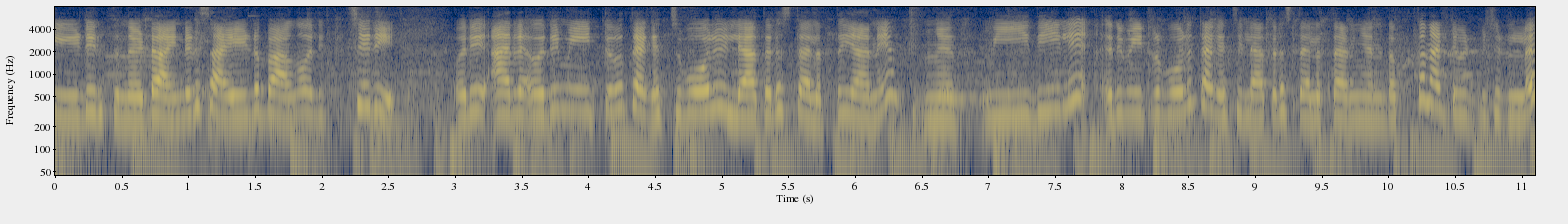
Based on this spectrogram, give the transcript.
വീട് ഇരിക്കുന്നത് കേട്ടോ. അതിന്റെ ഒരു സൈഡ് ഭാഗം ഒരിച്ചിരി ഒരു അര ഒരു മീറ്റർ തികച്ചു പോലും ഇല്ലാത്തൊരു സ്ഥലത്ത് ഞാൻ വീതിയിൽ ഒരു മീറ്റർ പോലും തികച്ചില്ലാത്തൊരു സ്ഥലത്താണ് ഞാൻ ഇതൊക്കെ നട്ടുപിടിപ്പിച്ചിട്ടുള്ളത്.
